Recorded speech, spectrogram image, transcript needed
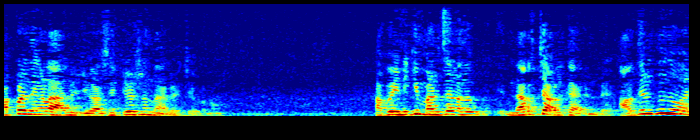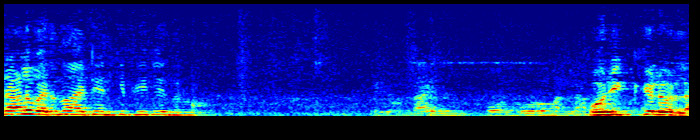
അപ്പോൾ നിങ്ങൾ ആലോചിക്കുക ആ സിറ്റുവേഷൻ ഒന്ന് നോക്കണം. അപ്പൊ എനിക്ക് മനസ്സിലാകുന്നത് നിറച്ച ആൾക്കാരുണ്ട്. അതിൽ നിന്ന് ഒരാൾ വരുന്നതായിട്ട് എനിക്ക് ഫീൽ ചെയ്യുന്നുള്ളൂ. ഒരിക്കലുമല്ല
